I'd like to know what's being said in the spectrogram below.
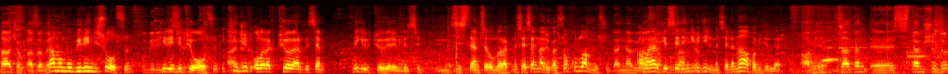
daha çok azalır. Tamam bu birincisi olsun. Bu birincisi. Birinci tüyo olsun. İkinci Aynen. olarak tüyo ver desem ne gibi bir tüyo verebilirsin? Sistemsel olarak. Mesela sen navigasyon kullanmıyorsun. Ben navigasyon Ama herkes senin gibi değil mesela. Ne yapabilirler? Abi zaten e, sistem şudur,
